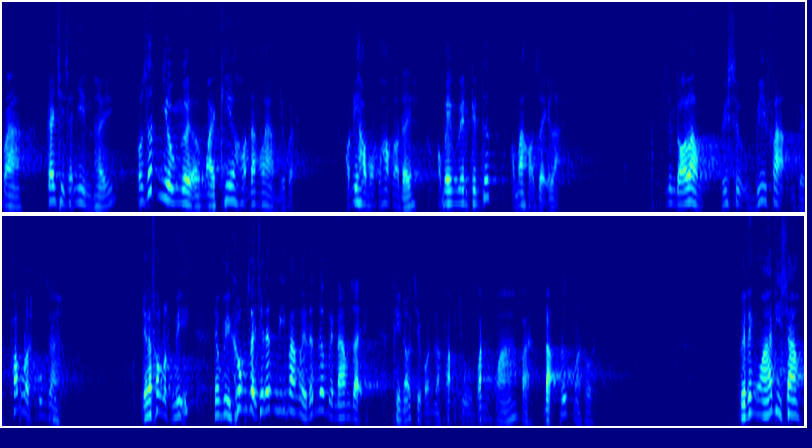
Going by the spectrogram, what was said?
Và các anh chị sẽ nhìn thấy có rất nhiều người ở ngoài kia họ đang làm như vậy. Họ đi học một khóa học nào đấy, họ bê nguyên kiến thức, họ mang họ dạy lại. Nhưng đó là cái sự vi phạm về pháp luật quốc gia. Đấy là pháp luật mỹ. Nhưng vì không dạy trên đất mỹ, mang về đất nước việt nam dạy thì nó chỉ còn là phạm trù văn hóa và đạo đức mà thôi. Người thanh hóa thì sao?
